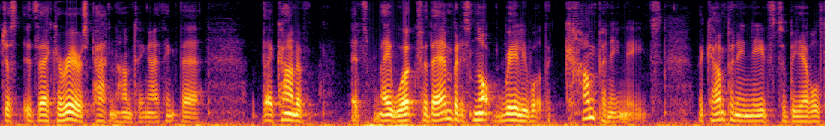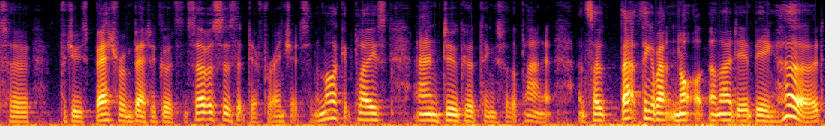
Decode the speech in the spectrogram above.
just if their career is patent hunting, I think they're, they're kind of, it may work for them, but it's not really what the company needs. The company needs to be able to produce better and better goods and services that differentiate in the marketplace and do good things for the planet. And so that thing about not an idea being heard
